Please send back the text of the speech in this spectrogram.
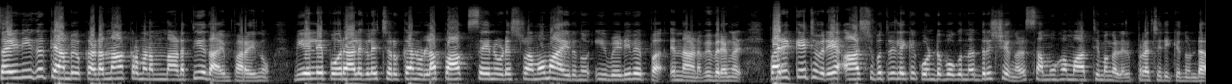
സൈനിക ക്യാമ്പിൽ കടന്നാക്രമണം നടത്തിയതായും പറയുന്നു. ബി എൽ എ പോരാളികളെ ചെറുക്കാനുള്ള പാക് സേനയുടെ ശ്രമമായിരുന്നു ഈ വെടിവെപ്പ് എന്നാണ് വിവരങ്ങൾ. പരിക്കേറ്റവരെ ആശുപത്രിയിലേക്ക് കൊണ്ടുപോകുന്ന ദൃശ്യങ്ങൾ സമൂഹ മാധ്യമങ്ങളിൽ പ്രചരിക്കുന്നുണ്ട്.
